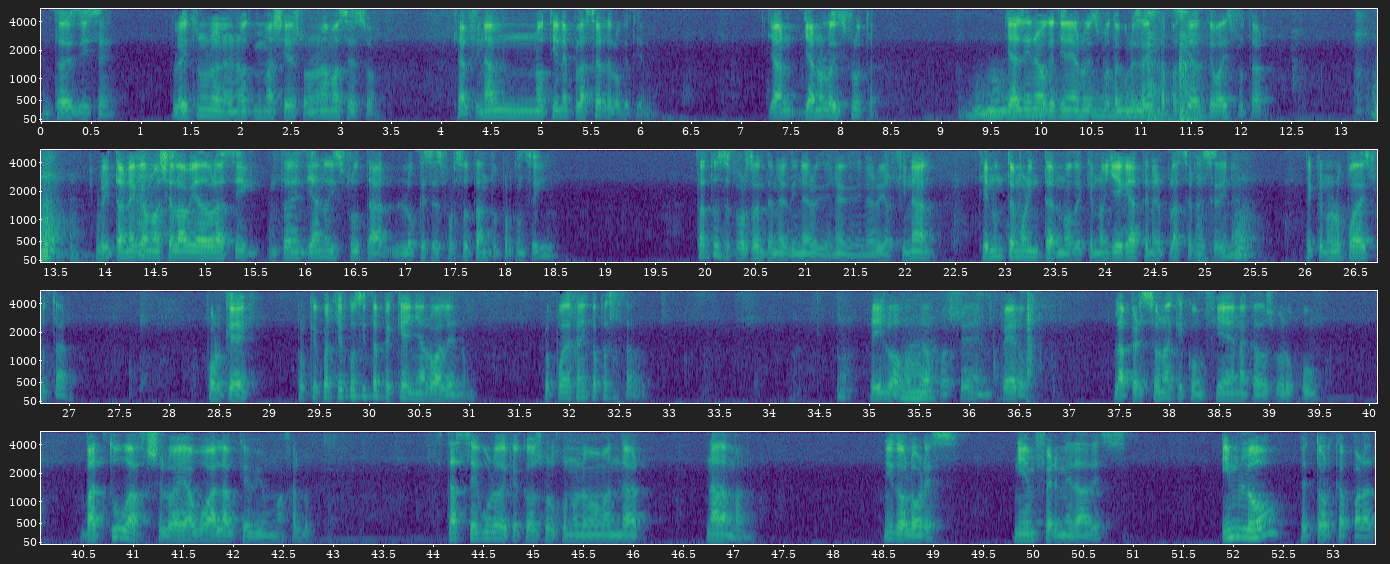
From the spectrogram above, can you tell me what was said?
Entonces dice, lo no nada más eso, que al final no tiene placer de lo que tiene. ya, ya no lo disfruta. Ya el dinero que tiene no disfruta, con esa discapacidad, ¿qué va a disfrutar? Entonces ya no disfruta lo que se esforzó tanto por conseguir. Tanto se esforzó en tener dinero y dinero y dinero y al final tiene un temor interno de que no llegue a tener placer de ese dinero, de que no lo pueda disfrutar. ¿Por qué? Porque cualquier cosita pequeña, lo aleno, lo puede dejar incapacitado. Pero la persona que confía en Akadosh Baruchu, Estás seguro de que Akadosh Baruj no le va a mandar nada malo. Ni dolores, ni enfermedades. Imlo petorca para.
